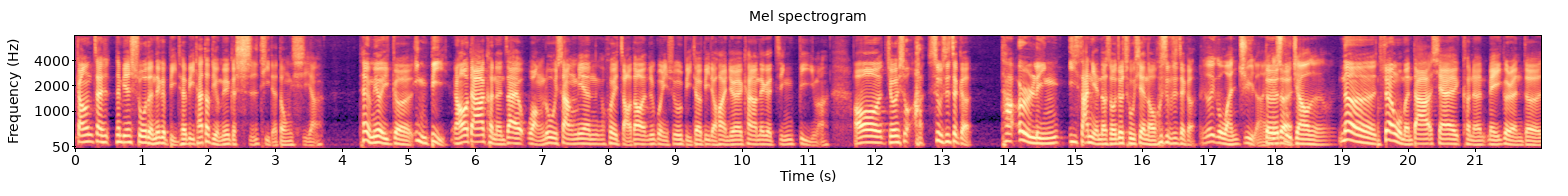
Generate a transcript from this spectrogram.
刚在那边说的那个比特币，它到底有没有一个实体的东西啊？它有没有一个硬币？然后大家可能在网络上面会找到，如果你输入比特币的话，你就会看到那个金币嘛，然后就会说啊，是不是这个？”它二零一三年的时候就出现了，是不是这个？你说一个玩具啦，对对对，塑胶的。那虽然我们大家现在可能每一个人的，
